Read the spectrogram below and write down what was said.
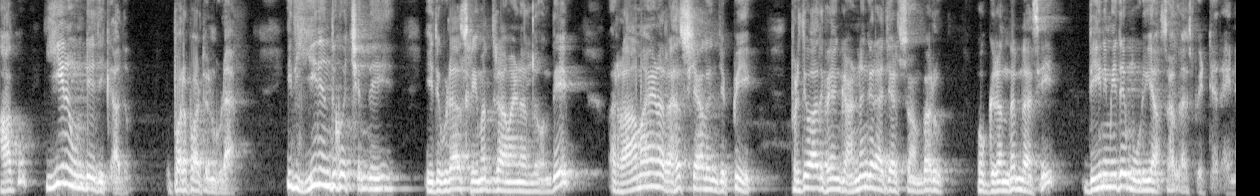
ఆకు ఈయన ఉండేది కాదు. పొరపాటును కూడా. ఇది ఈయన ఎందుకు వచ్చింది ఇది కూడా శ్రీమద్ రామాయణంలో ఉంది. రామాయణ రహస్యాలని చెప్పి ప్రతివాదిభయంగా అన్నంగరాచార్య స్వామి వారు ఒక గ్రంథం రాసి దీని మీదే మూడు వ్యాసాలు రాసి పెట్టారు ఆయన.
